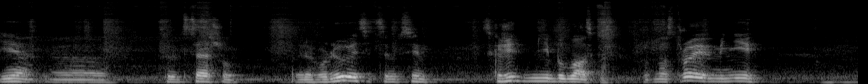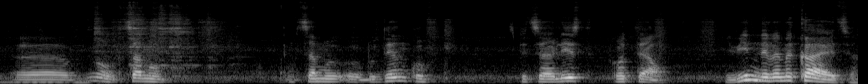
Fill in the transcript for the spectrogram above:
є е, все, що регулюється цим всім. Скажіть мені, будь ласка, от настроїв мені е, ну, в цьому, в цьому е, будинку спеціаліст котел. І він не вимикається.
